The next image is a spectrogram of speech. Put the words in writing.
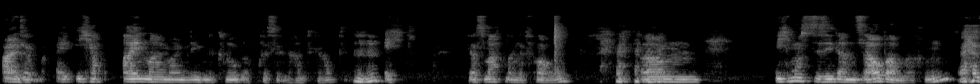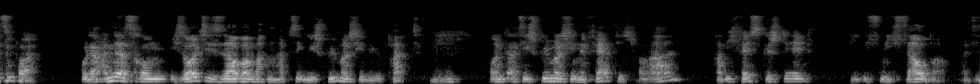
Also, ey, ich habe einmal in meinem Leben eine Knoblauchpresse in der Hand gehabt. Mhm. Echt. Das macht meine Frau. ähm, ich musste sie dann sauber machen. Super. Oder andersrum, ich sollte sie sauber machen, habe sie in die Spülmaschine gepackt. Mhm. Und als die Spülmaschine fertig war, habe ich festgestellt, die ist nicht sauber. Also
